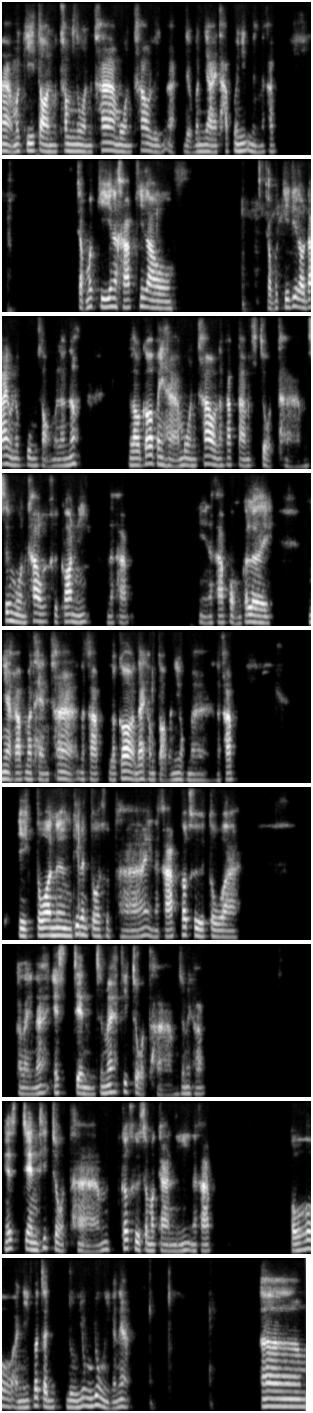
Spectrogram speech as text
อ่าเมื่อกี้ตอนคำนวณค่ามวลเข้าลืมอัดเดี๋ยวบรรยายทับไว้นิดนึงนะครับ จากเมื่อกี้นะครับที่เรา จากเมื่อกี้ที่เราได้อุณหภูมิสองมาแล้วเนาะเราก็ไปหามวลเข้านะครับ ตามที่โจทย์ถาม ซึ่งมวลเข้าก็คือก้อนนี้นะครับ นี่นะครับ ผมก็เลยเนี่ยครับมาแทนค่านะครับ แล้วก็ได้คำตอบอันนี้ออกมานะครับ อีกตัวหนึ่งที่เป็นตัวสุดท้ายนะครับ ก็คือตัว อะไรนะ s gen ใช่ไหมที่โจทย์ถามใช่ไหมครับ s gen ที่โจทย์ถามก็คือสมการนี้นะครับ โอ้อันนี้ก็จะดูยุ่งยุ่งอีกนะเนี่ยอืม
